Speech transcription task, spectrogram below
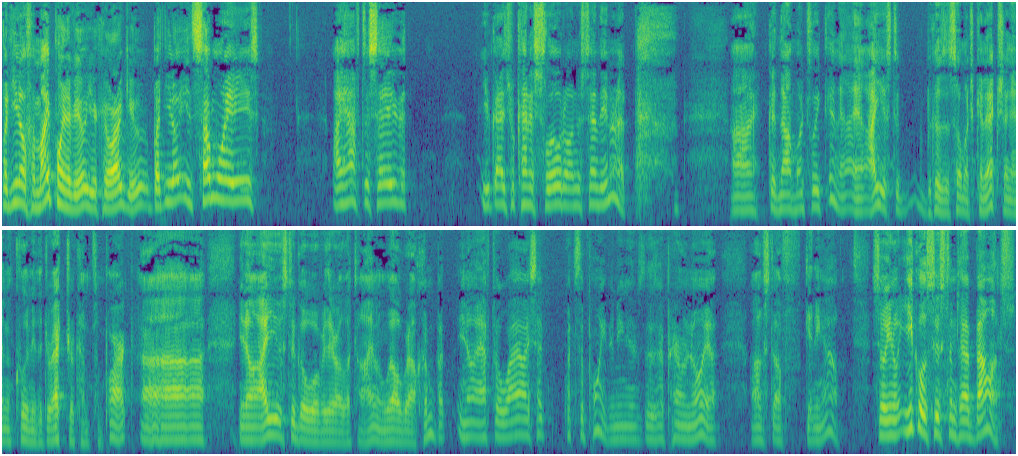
but, you know, from my point of view, you could argue, but, you know, in some ways, I have to say that you guys were kind of slow to understand the internet. Because uh, not much leaked in. I, I, used to, because there's so much connection, including the director comes from PARC, uh, you know, I used to go over there all the time and well welcome. But, you know, after a while, I said, what's the point? I mean, there's, there's a paranoia of stuff getting out. So, you know, ecosystems have balance,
